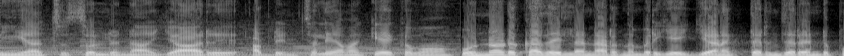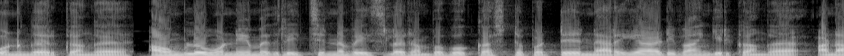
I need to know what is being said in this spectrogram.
நீயாச்சும் சொல்லு நான் யாரு? அப்படின்னு சொல்லி அவன் கேட்கவும் உன்னோட கதையில நடந்த மாதிரியே எனக்கு தெரிஞ்ச ரெண்டு பொண்ணுங்க இருக்காங்க. அவங்களும் ஒன்னே மாதிரி சின்ன வயசுல ரொம்பவும் கஷ்டப்பட்டு நிறைய அடி வாங்கியிருக்காங்க. ஆனா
